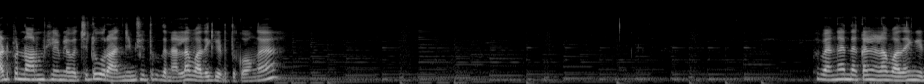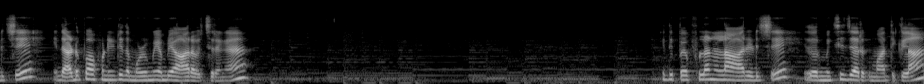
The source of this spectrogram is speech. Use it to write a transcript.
அடுப்பு நார்மல் ஃப்ளேமில் வச்சுட்டு ஒரு அஞ்சு நிமிஷத்துக்கு நல்லா வதக்கி எடுத்துக்கோங்க. இப்போ வெங்காயம் தக்காளி நல்லா வதங்கிடுச்சு. இதை அடுப்பு ஆஃப் பண்ணிவிட்டு இதை முழுமையாக அப்படியே ஆற வச்சுருங்க. இது இப்போ ஃபுல்லாக நல்லா ஆறிடுச்சு. இது ஒரு மிக்சி ஜாருக்கு மாற்றிக்கலாம்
